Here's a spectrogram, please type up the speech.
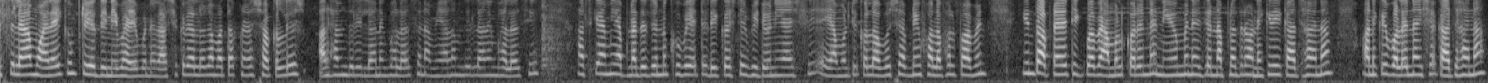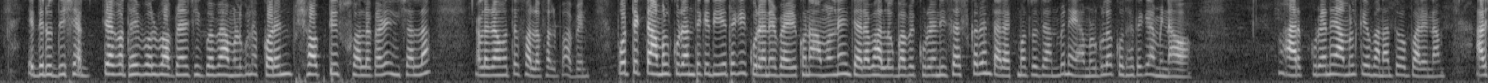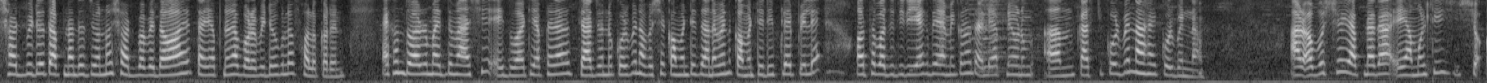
আসসালামু আলাইকুম, প্রিয় দিনী ভাই বোনের। আশা করি আল্লাহর রহমতে আপনারা সকলে আলহামদুলিল্লাহ অনেক ভালো আছেন, আমি আলহামদুলিল্লাহ অনেক ভালো আছি। আজকে আমি আপনাদের জন্য খুবই একটা রিকোয়েস্টের ভিডিও নিয়ে আসছি। এই আমলটি করলে অবশ্যই আপনি ফলাফল পাবেন, কিন্তু আপনারা ঠিকভাবে আমল করেন না, নিয়ম মেনে এই জন্য আপনাদের অনেকেরই কাজ হয় না। অনেকেই বলেন না এসে কাজ হয় না। এদের উদ্দেশ্যে একটা কথাই বলব, আপনারা ঠিকভাবে আমলগুলো করেন, সব টিপস ফলো করে ইনশাল্লাহ আল্লাহর রহমতে ফলাফল পাবেন। প্রত্যেকটা আমল কোরআন থেকে দিয়ে থাকি, কোরআনের বাইরে কোনো আমল নেই। যারা ভালোভাবে কোরআন রিসার্চ করেন, তারা একমাত্র জানবেন এই আমলগুলো কোথা থেকে আমি নেওয়া। আর কোরআনের আমল কেউ বানাতেও পারে না। আর শর্ট ভিডিও তো আপনাদের জন্য শর্টভাবে দেওয়া হয়, তাই আপনারা বড় ভিডিওগুলো ফলো করেন। এখন দোয়ার মাধ্যমে আসি। এই দোয়াটি আপনারা যার জন্য করবেন, অবশ্যই কমেন্টে জানাবেন। কমেন্টে রিপ্লাই পেলে অথবা যদি রিয়াক্ট দেয় আমি কোনো, তাহলে আপনি অনু কাজটি করবেন, না হয় করবেন না। আর অবশ্যই আপনারা এই আমলটি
